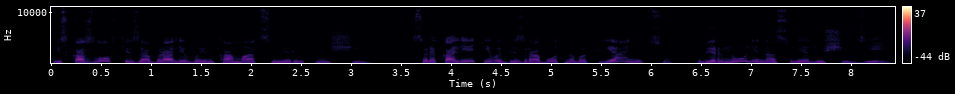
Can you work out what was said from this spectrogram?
Из Козловки забрали в военкомат семерых мужчин. Сорокалетнего безработного пьяницу вернули на следующий день.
